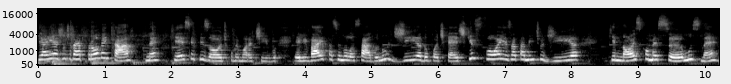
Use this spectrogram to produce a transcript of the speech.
E aí a gente vai aproveitar, né, que esse episódio comemorativo, ele vai estar sendo lançado no dia do podcast, que foi exatamente o dia que nós começamos, né?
